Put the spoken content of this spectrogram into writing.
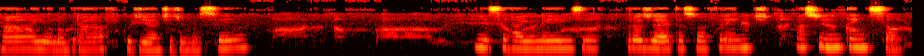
raio holográfico diante de você. E esse raio laser projeta à sua frente a sua intenção.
